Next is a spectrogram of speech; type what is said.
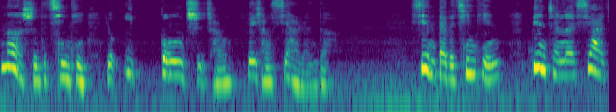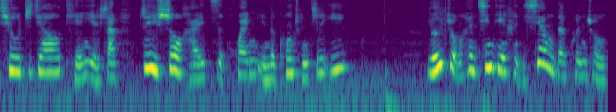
那时的蜻蜓有一公尺长，非常吓人的。现代的蜻蜓变成了夏秋之交田野上最受孩子欢迎的昆虫之一。有一种和蜻蜓很像的昆虫，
